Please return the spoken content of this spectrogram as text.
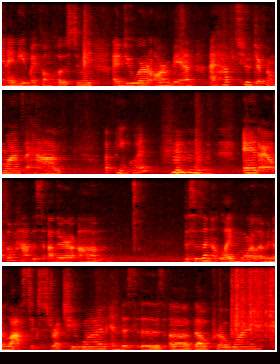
and I need my phone close to me, I do wear an armband. I have two different ones. I have a pink one and I also have this other, um, this is an like more of an elastic stretchy one and this is a Velcro one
